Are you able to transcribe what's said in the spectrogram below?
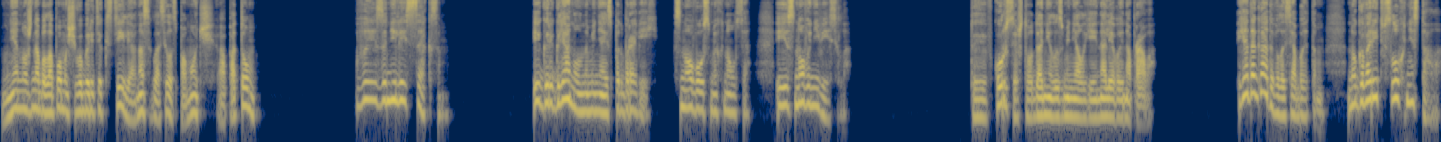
Мне нужна была помощь в выборе текстиля, она согласилась помочь, а потом... «Вы занялись сексом». Игорь глянул на меня из-под бровей, снова усмехнулся и снова невесело. «Ты в курсе, что Данил изменял ей налево и направо?» Я догадывалась об этом, но говорить вслух не стала.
